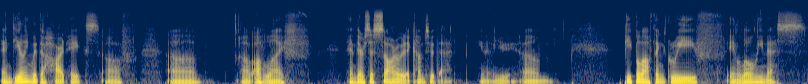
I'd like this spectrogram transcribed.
and dealing with the heartaches of, uh, of, of life. And there's a sorrow that comes with that. You know, you um, people often grieve in loneliness,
